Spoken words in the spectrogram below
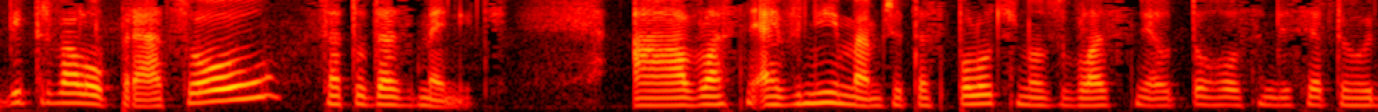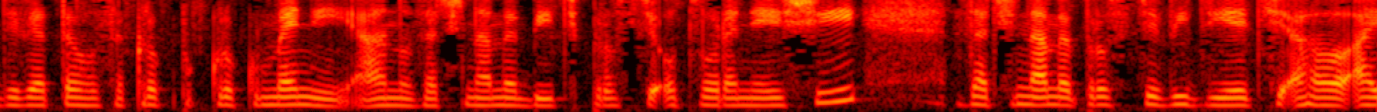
vytrvalou prácou sa to dá zmeniť. A vlastne aj vnímam, že tá spoločnosť vlastne od toho 89. sa krok po kroku mení. Áno, začíname byť proste otvorenejší, začíname proste vidieť aj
